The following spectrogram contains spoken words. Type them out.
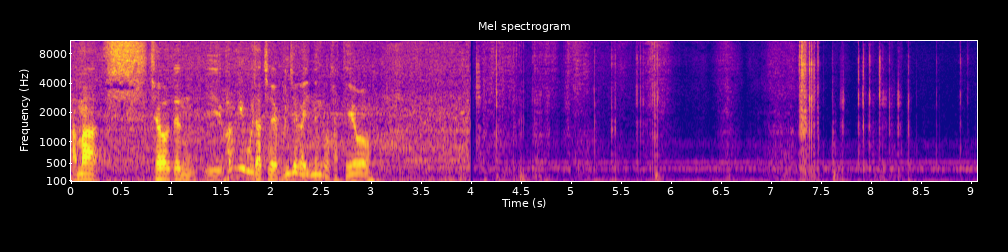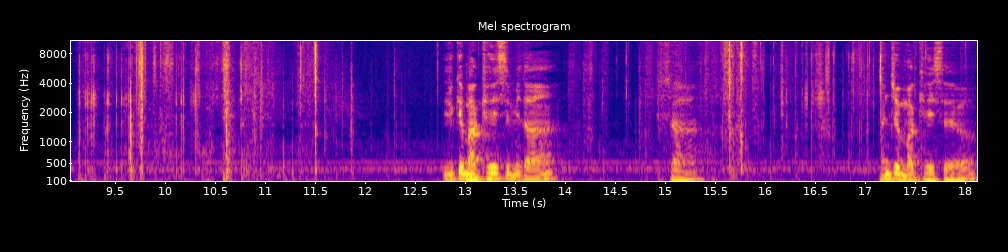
아마 제가 볼 때는 이 환기구 자체에 문제가 있는 것 같아요. 이렇게 막혀 있습니다. 자, 완전 막혀 있어요.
